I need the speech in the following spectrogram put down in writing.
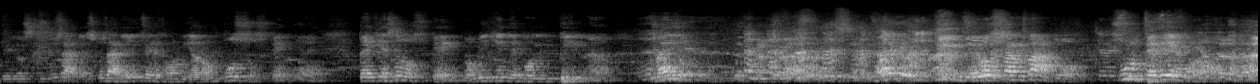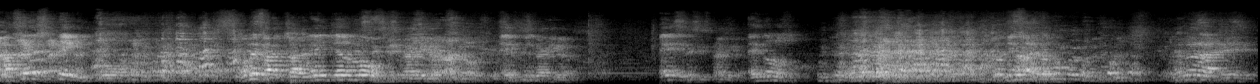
dello scrittore. Scusate, scusate, io il telefono mio non posso spegnere, perché se lo spengo mi chiede poi il PIN. Ma io, ma io il PIN l'ho salvato sul telefono, ma se è spento, come faccio a leggerlo? No, se E scarica, se si scarica. e non lo so. Allora eh,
